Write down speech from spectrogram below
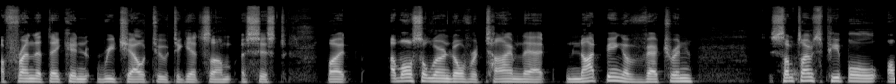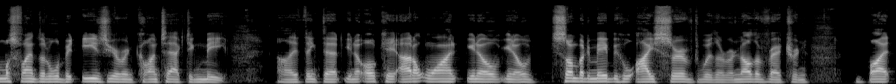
a friend that they can reach out to to get some assist. But I've also learned over time that not being a veteran sometimes people almost find it a little bit easier in contacting me. Uh, I think that you know, okay, I don't want you know, you know, somebody maybe who I served with or another veteran, but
